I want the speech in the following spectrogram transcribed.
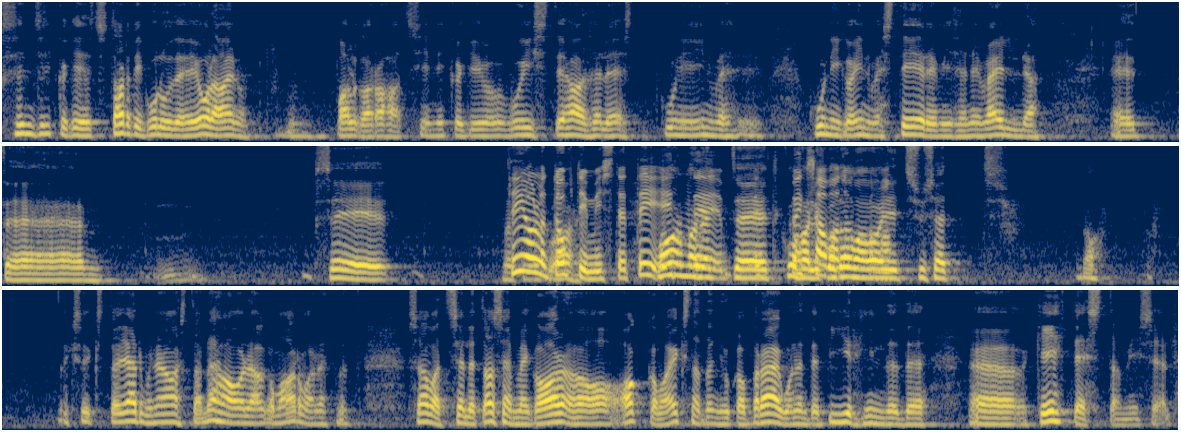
see on ikkagi, et stardikulud ei ole ainult palgarahad, siin ikkagi võis teha selle eest kuni inve-, kuni ka investeerimiseni välja. et äh, see. Teie olete optimist, et ma arvan, et, et kohalikud omavalitsused noh, eks, eks ta järgmine aasta näha ole, aga ma arvan, et nad saavad selle tasemega hakkama, eks nad on ju ka praegu nende piirhindade äh, kehtestamisel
